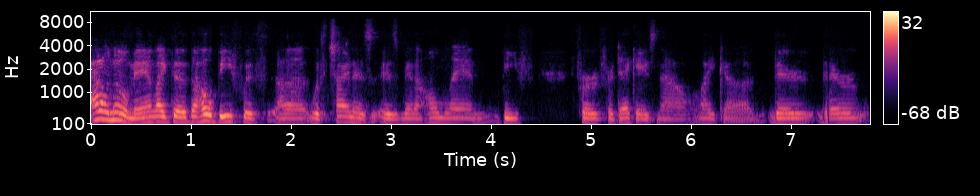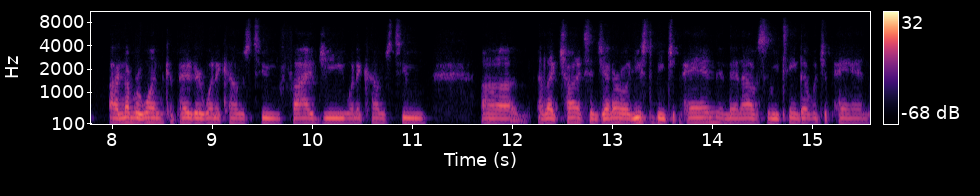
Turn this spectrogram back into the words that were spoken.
I don't know, man. Like the, the whole beef with uh, with China has, has been a homeland beef for for decades now. Like uh, they're they're our number one competitor when it comes to 5G, when it comes to uh, electronics in general. It used to be Japan, and then obviously we teamed up with Japan,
